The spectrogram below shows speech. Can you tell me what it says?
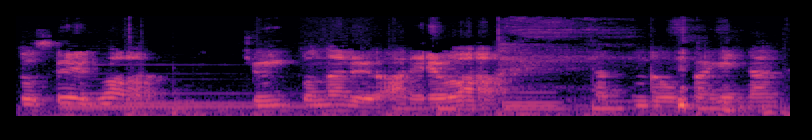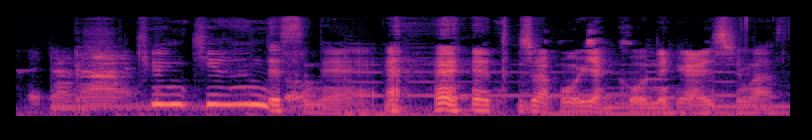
とすれば、キュンとなるあれは、夏のおかげなんかじゃない。キュンキュンですね。えっと、じゃあ翻訳お願いします。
